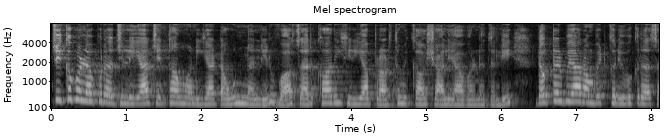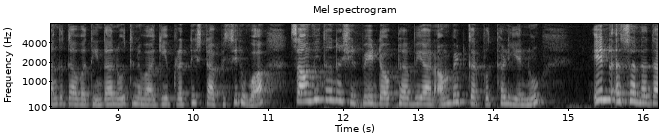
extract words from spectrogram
ಚಿಕ್ಕಬಳ್ಳಾಪುರ ಜಿಲ್ಲೆಯ ಚಿಂತಾಮಣಿಯ ಟೌನ್ನಲ್ಲಿರುವ ಸರ್ಕಾರಿ ಹಿರಿಯ ಪ್ರಾಥಮಿಕ ಶಾಲೆಯ ಆವರಣದಲ್ಲಿ ಡಾಕ್ಟರ್ ಬಿಆರ್ ಅಂಬೇಡ್ಕರ್ ಯುವಕರ ಸಂಘದ ವತಿಯಿಂದ ನೂತನವಾಗಿ ಪ್ರತಿಷ್ಠಾಪಿಸಿರುವ ಸಂವಿಧಾನ ಶಿಲ್ಪಿ ಡಾಕ್ಟರ್ ಬಿಆರ್ ಅಂಬೇಡ್ಕರ್ ಪುತ್ಥಳಿಯನ್ನು ಇಲ್ ಸಲ್ಲದ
